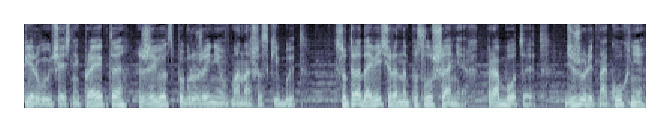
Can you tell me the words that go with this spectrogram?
первый участник проекта, живет с погружением в монашеский быт. С утра до вечера на послушаниях. Работает. Дежурит на кухне,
